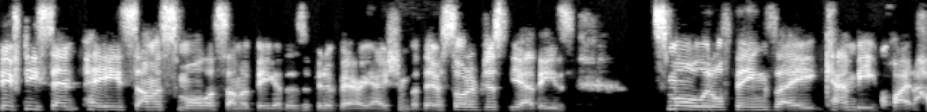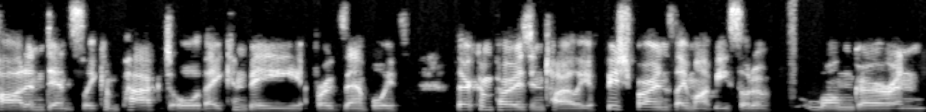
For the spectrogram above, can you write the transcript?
50 cent piece. Some are smaller, some are bigger. There's a bit of variation, but they're sort of just yeah these small little things. They can be quite hard and densely compact, or they can be, for example, if they're composed entirely of fish bones, they might be sort of longer and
